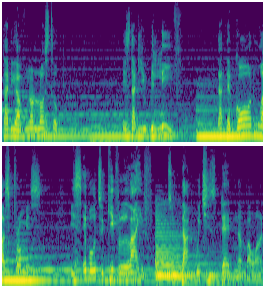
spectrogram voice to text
that you have not lost hope is that you believe that the God who has promised is able to give life to that which is dead, number one,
